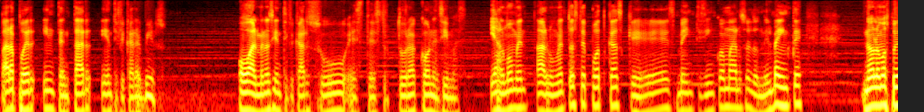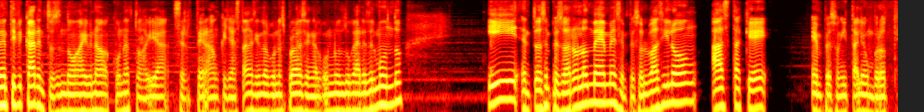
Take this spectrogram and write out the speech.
para poder intentar identificar el virus o al menos identificar su este, estructura con enzimas. Y al momento, al momento de este podcast, que es 25 de marzo del 2020, no lo hemos podido identificar, entonces no hay una vacuna todavía certera, aunque ya están haciendo algunas pruebas en algunos lugares del mundo. Y entonces empezaron los memes, empezó el vacilón, hasta que empezó en Italia un brote.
